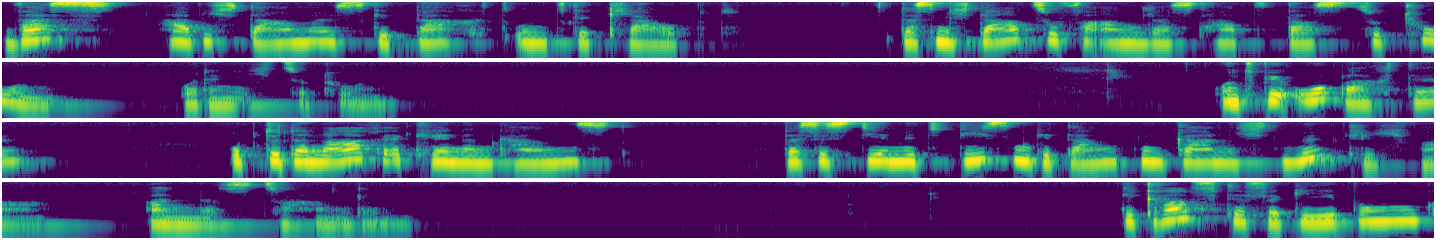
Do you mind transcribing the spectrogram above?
was habe ich damals gedacht und geglaubt, das mich dazu veranlasst hat, das zu tun oder nicht zu tun? und beobachte, ob du danach erkennen kannst, dass es dir mit diesem Gedanken gar nicht möglich war, anders zu handeln. Die Kraft der Vergebung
